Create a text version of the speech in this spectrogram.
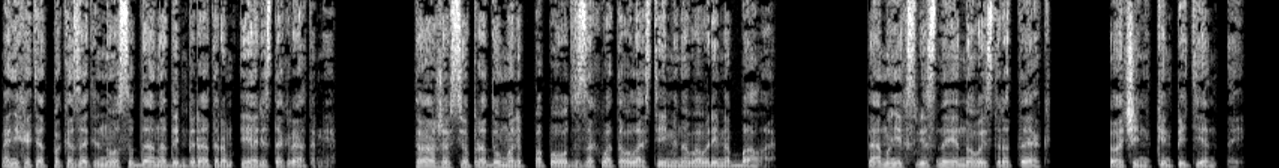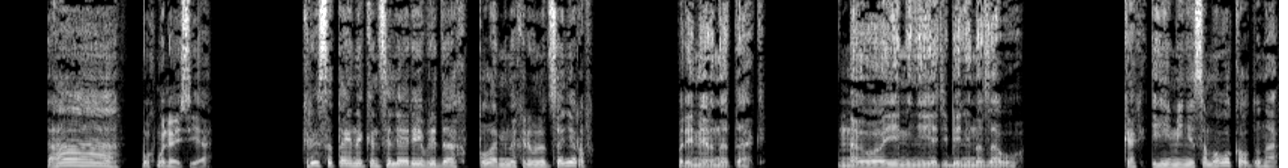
Они хотят показательного суда над императором и аристократами. Тоже все продумали по поводу захвата власти именно во время бала. Там у них с весны новый стратег, очень компетентный. а, -а, -а ухмыляюсь я. «Крыса тайной канцелярии в рядах пламенных революционеров?» «Примерно так. Но его имени я тебе не назову». «Как и имени самого колдуна?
